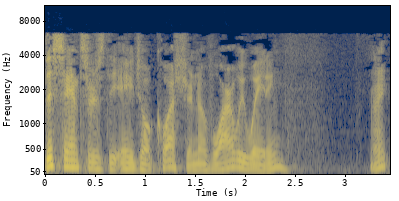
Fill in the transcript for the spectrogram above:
This answers the age old question of why are we waiting? Right?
